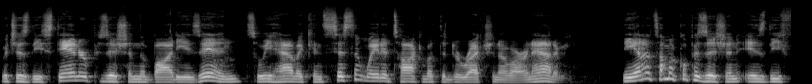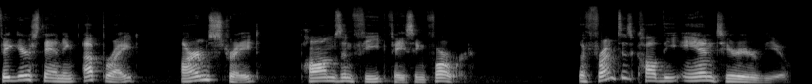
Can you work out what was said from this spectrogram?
which is the standard position the body is in, so we have a consistent way to talk about the direction of our anatomy. The anatomical position is the figure standing upright, arms straight, palms and feet facing forward. The front is called the anterior view,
